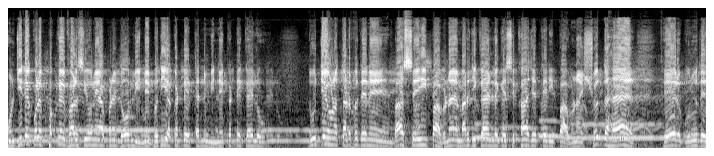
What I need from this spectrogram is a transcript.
ਹੁਣ ਜਿਹਦੇ ਕੋਲੇ ਪੱਕੇ ਫਲ ਸੀ, ਉਹਨੇ ਆਪਣੇ 2 ਮਹੀਨੇ ਵਧੀਆ ਕੱਢੇ 3 ਮਹੀਨੇ ਕੱਢੇ, ਕਹਿ ਲੋ ਦੂਜੇ ਹੁਣ ਤੜਪਦੇ ਨੇ, ਬਸ ਇਹੀ ਭਾਵਨਾ ਹੈ। ਮਰਜ਼ੀ ਕਹਿਣ ਲੱਗੇ, ਸਿੱਖਾ ਜੇ ਤੇਰੀ ਭਾਵਨਾ ਸ਼ੁੱਧ ਹੈ, ਫੇਰ ਗੁਰੂ ਦੇ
